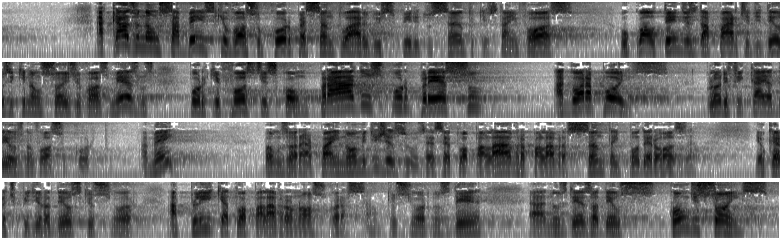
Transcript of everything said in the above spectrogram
Acaso não sabeis que o vosso corpo é santuário do Espírito Santo que está em vós, o qual tendes da parte de Deus e que não sois de vós mesmos, porque fostes comprados por preço? Agora, pois, glorificai a Deus no vosso corpo. Amém? Vamos orar. Pai, em nome de Jesus, essa é a tua palavra, palavra santa e poderosa. Eu quero te pedir, ó Deus, que o Senhor aplique a tua palavra ao nosso coração, que o Senhor nos dê ah, nos dês, ó Deus, condições,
